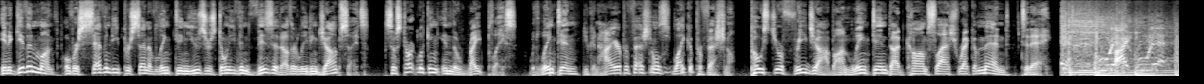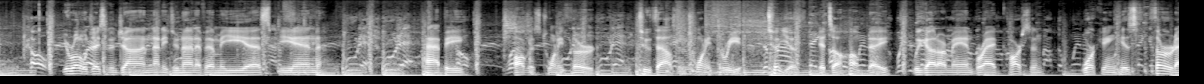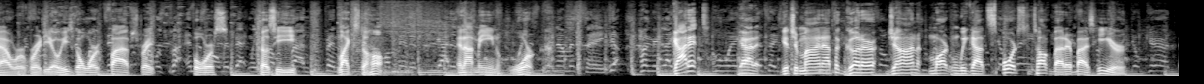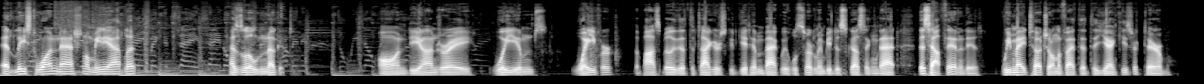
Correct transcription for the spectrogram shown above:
In a given month, over 70% of LinkedIn users don't even visit other leading job sites. So start looking in the right place. With LinkedIn, you can hire professionals like a professional. Post your free job on linkedin.com slash recommend today. Hi. You're rolling with Jason and John, 92.9 FM ESPN. Happy August 23rd, 2023 to you. It's a hump day. We got our man Brad Carson working his third hour of radio. He's going to work five straight for us because he likes to hump. And I mean work. Got it? Got it. Get your mind out the gutter. John Martin, we got sports to talk about. Everybody's here. At least one national media outlet has a little nugget on DeAndre Williams waiver, the possibility that the Tigers could get him back. We will certainly be discussing that. This is how thin it is. We may touch on the fact that the Yankees are terrible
